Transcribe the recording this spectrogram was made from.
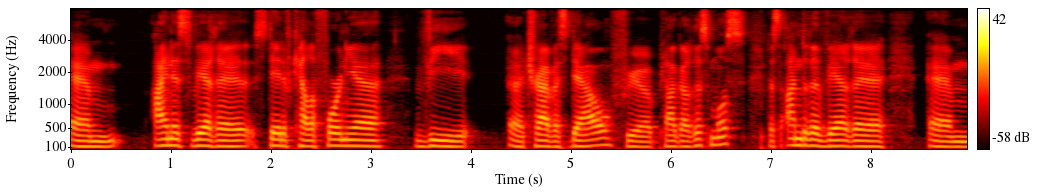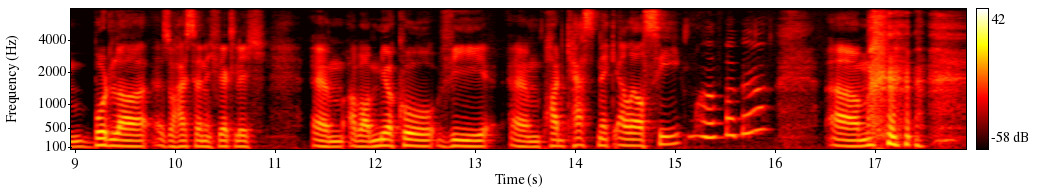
Ähm, eines wäre State of California wie äh, Travis Dow für Plagarismus. Das andere wäre ähm, Buddler, so heißt er nicht wirklich, ähm, aber Mirko wie ähm, Podcastnik LLC, ähm,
